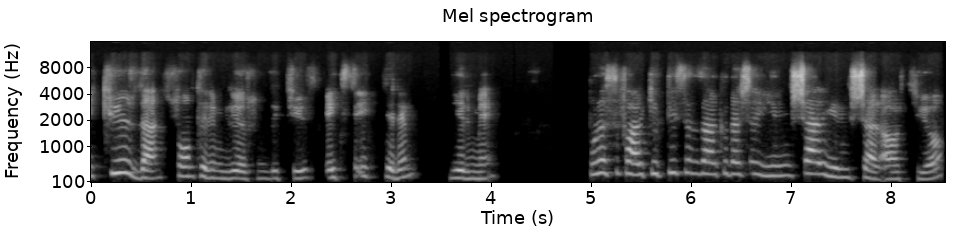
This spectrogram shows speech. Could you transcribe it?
200'den son terim biliyorsunuz 200 eksi ilk terim 20. Burası fark ettiyseniz arkadaşlar 20'şer 20'şer artıyor.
